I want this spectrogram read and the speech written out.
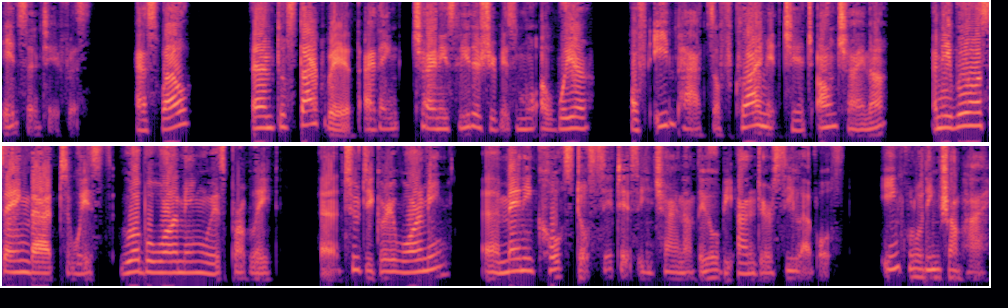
incentives as well. And to start with, I think Chinese leadership is more aware of the impacts of climate change on China. I mean, we were saying that with global warming, with probably uh, two degree warming, uh, many coastal cities in China, they will be under sea levels, including Shanghai.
